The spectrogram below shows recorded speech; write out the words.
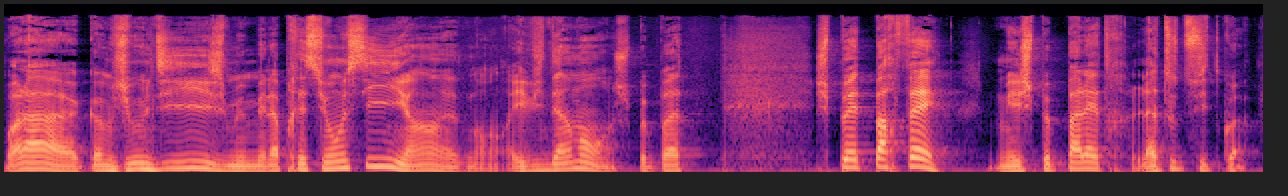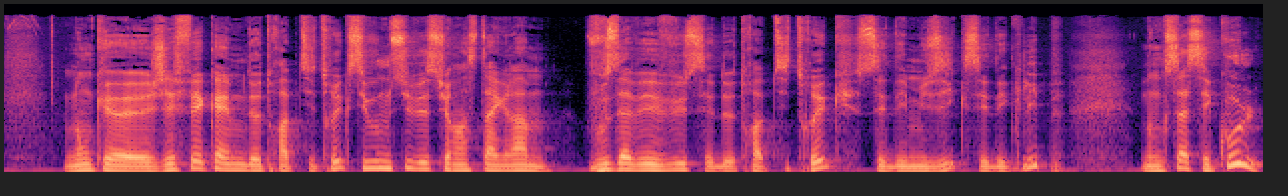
voilà, comme je vous le dis, je me mets la pression aussi. Hein. Évidemment, je peux pas, je peux être parfait, mais je peux pas l'être là tout de suite, quoi. Donc euh, j'ai fait quand même deux trois petits trucs. Si vous me suivez sur Instagram, vous avez vu ces deux trois petits trucs. C'est des musiques, c'est des clips. Donc ça c'est cool.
